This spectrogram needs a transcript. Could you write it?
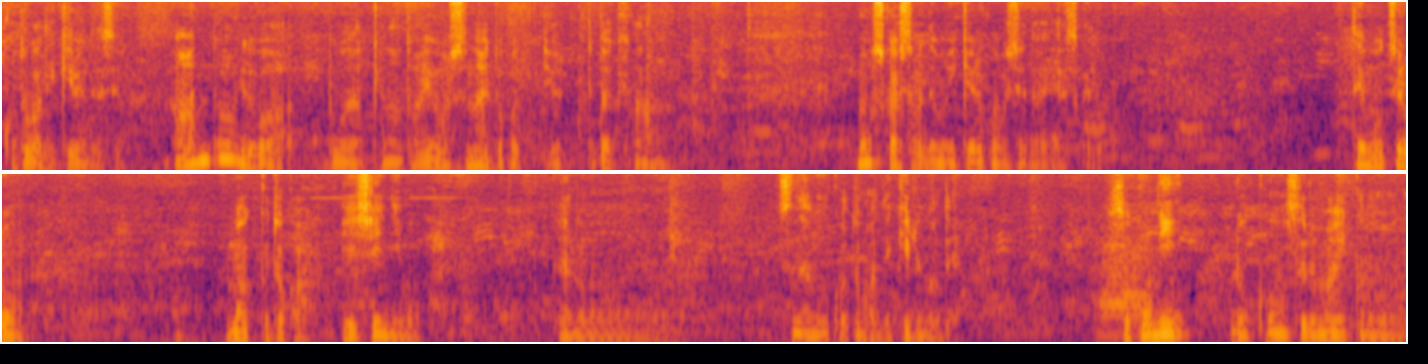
ことができるんですよ。Android はどうだっけな？対応してないとかって言ってたっけかな？もしかしたらでもいけるかもしれないですけど。でもちろん Mac とか PC にもあのつなぐことができるのでそこに録音するマイクのような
